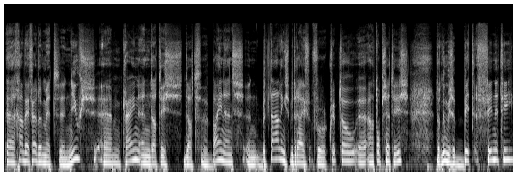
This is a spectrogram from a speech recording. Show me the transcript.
Uh, gaan wij verder met uh, nieuws, um, Krijn. En dat is dat Binance een betalingsbedrijf voor crypto uh, aan het opzetten is. Dat noemen ze Bitfinity.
